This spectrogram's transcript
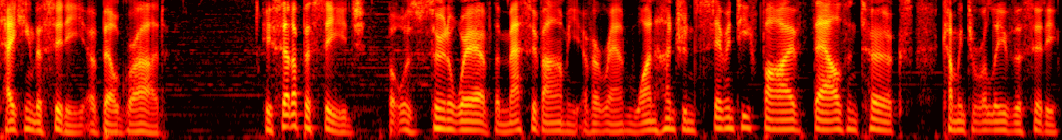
taking the city of Belgrade. He set up a siege, but was soon aware of the massive army of around 175,000 Turks coming to relieve the city.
